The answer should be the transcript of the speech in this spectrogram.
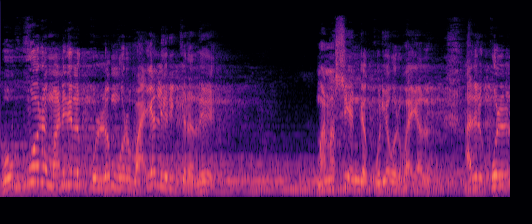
ஒவ்வொரு மனிதனுக்குள்ளும் ஒரு வயல் இருக்கிறது. மனசு என்கக்கூடிய ஒரு வயல். அதற்குள்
